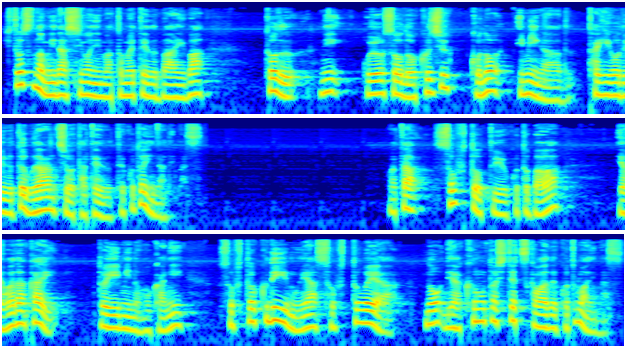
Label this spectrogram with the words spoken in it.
一つの見出し語にまとめている場合は取るにおよそ60個の意味がある。多義語でいうとブランチを立てるということになります。またソフトという言葉は柔らかいという意味のほかにソフトクリームやソフトウェアの略語として使われることもあります。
